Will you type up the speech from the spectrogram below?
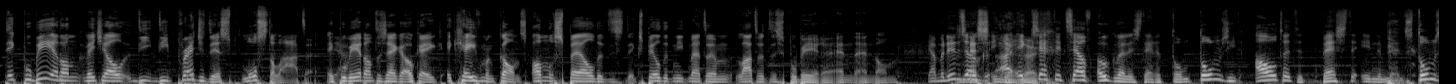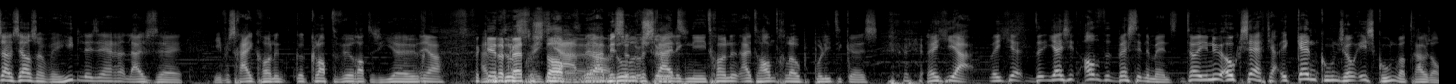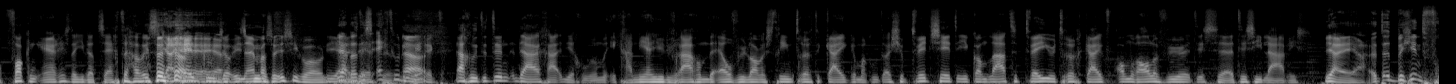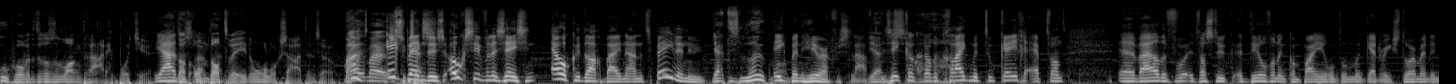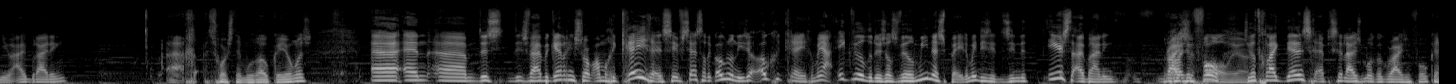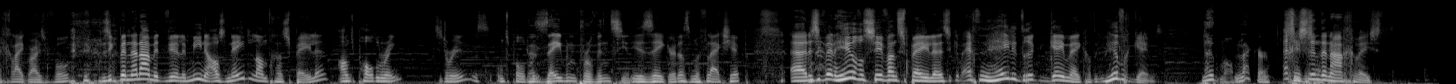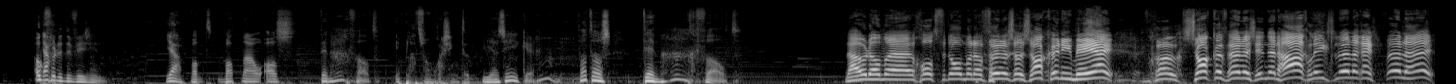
Ik probeer dan, weet je wel, die, die prejudice los te laten. Ik Ja. probeer dan te zeggen, oké, ik, ik geef hem een kans. Anders spel, dit is, ik speel dit niet met hem. Laten we het eens proberen. En, en dan... Ja, maar dit is ook. ah, ik zeg dit zelf ook wel eens tegen Tom. Tom ziet altijd het beste in de mens. Tom zou zelfs over Hitler zeggen: luister, die waarschijnlijk gewoon een, klap te veel had in zijn jeugd. Ja, Hij verkeerde bed gestapt. Ja, Ja, hij bedoelde het waarschijnlijk niet. Gewoon een uit de hand gelopen politicus. weet je, ja. Weet je, de- jij ziet altijd het beste in de mens. Terwijl je nu ook zegt, ja, ik ken Koen, zo is Koen. Wat trouwens al fucking erg is dat je dat zegt trouwens. Ja, Ik ja, ken ja, Koen, ja. zo is Nee, Koen. maar zo is hij gewoon. Ja, dat is echt hoe die Ja. werkt. Ja, goed. En toen, daar ga, ja, goed. Ik ga niet aan jullie vragen om de 11 uur lange stream terug te kijken. Maar goed, als je op Twitch zit en je kan de laatste twee uur terugkijken, of anderhalf uur, het is, eh, het is hilarisch. Ja, ja, ja. Het, het begint vroeg hoor, want het was een langdradig potje. Ja, omdat we in oorlog zaten en. Goed, ik ben dus ook Civilization elke dag bijna aan het spelen nu. Ja, het is leuk man. Ik ben heel erg verslaafd. Dus ik had ook oh. gelijk met 2K geappt. Want eh, wij hadden voor, het was natuurlijk het deel van een campagne rondom Gathering Storm met een nieuwe uitbreiding. Uh, Schoorsteen roken, jongens. Eh, en ehm, dus, dus wij hebben Gathering Storm allemaal gekregen. En Civ 6 had ik ook nog niet ook gekregen. Maar ja, ik wilde dus als Wilmina spelen. Maar die zit dus in de eerste uitbreiding Rise, Rise and Fall. Fall, ja. Dus ik had gelijk Dennis geappt. Ze luisteren me ook Rise and Fall. Ik kreeg gelijk Rise and Fall. dus ik ben daarna met Wilhelmina als Nederland gaan spelen. Antpoldering. Zit Dat is De zeven provinciën. Jazeker, dat is mijn flagship. Eh, dus ik ben heel veel Civ aan het spelen. Dus ik heb echt een hele drukke gameweek gehad. Ik heb heel veel gegamed. Leuk man. Lekker. En gisteren in Den Haag geweest. Ook Ja. voor de Division. Ja, want wat nou als Den Haag valt. in plaats van Washington? Jazeker. Hmm. Wat als Den Haag valt? Nou dan, eh godverdomme, dan vullen ze zakken niet meer. Gewoon zakkenvullers in Den Haag, links lullen, rechts vullen.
